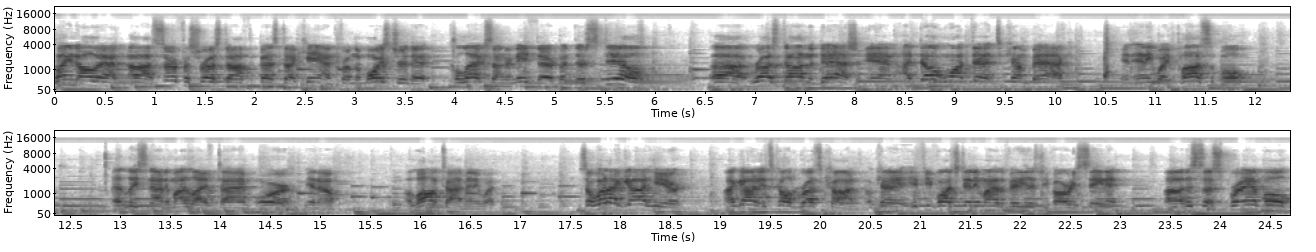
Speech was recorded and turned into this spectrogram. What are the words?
cleaned all that uh, surface rust off the best I can from the moisture that collects underneath there, but there's still uh, rust on the dash, and I don't want that to come back in any way possible, at least not in my lifetime, or, you know, a long time anyway. So what I got here, I got, it's called RustCon, okay? If you've watched any of my other videos, you've already seen it. Uh, this is a sprayable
